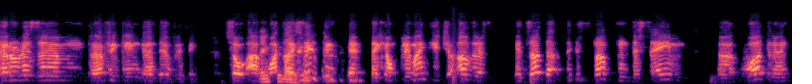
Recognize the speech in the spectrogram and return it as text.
terrorism, trafficking, and everything. So uh, what I said, they complement each other. It's not that it's not in the same uh, quadrant.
